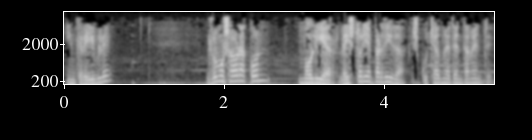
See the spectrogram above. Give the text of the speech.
Increíble. Nos vamos ahora con Molière, La Historia Perdida. Escuchadme atentamente.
